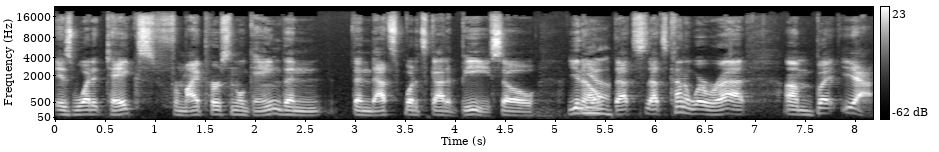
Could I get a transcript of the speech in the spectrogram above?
is what it takes for my personal gain, then then that's what it's got to be. So you know Yeah. that's that's kind of where we're at. Um, but yeah,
